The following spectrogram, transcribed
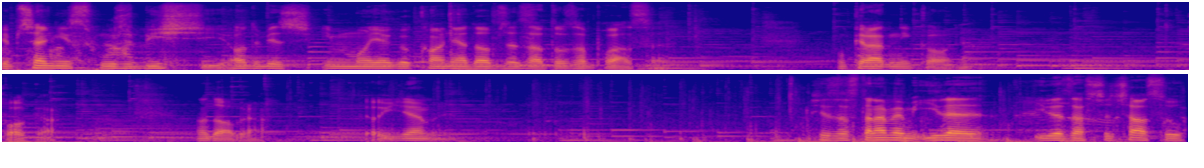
Pieprzeni służbiści, odbierz im mojego konia, dobrze za to zapłacę. Ukradnij konia. Poka. No dobra, to idziemy. Się zastanawiam ile, ile zawsze czasu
